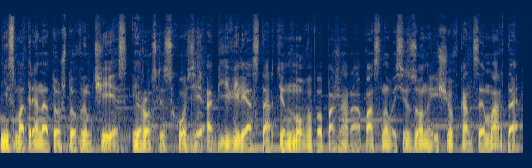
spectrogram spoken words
Несмотря на то, что в МЧС и Рослесхозе объявили о старте нового пожароопасного сезона еще в конце марта,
